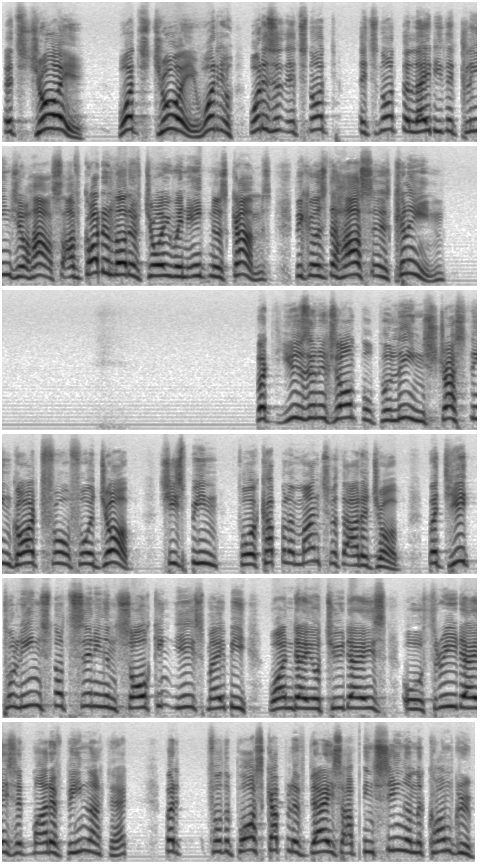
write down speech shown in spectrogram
It's joy. What's joy? What, what is it? It's not, it's not the lady that cleans your house. I've got a lot of joy when Agnes comes because the house is clean. But use an example. Pauline's trusting God for, for a job. She's been for a couple of months without a job. But yet, Pauline's not sitting and sulking. Yes, maybe one day or two days or three days it might have been like that. For the past couple of days, I've been seeing on the com group,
